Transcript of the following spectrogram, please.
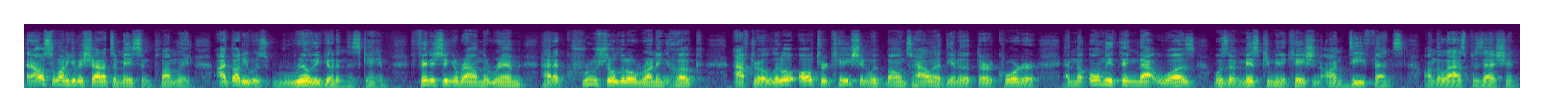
and I also want to give a shout out to Mason Plumlee. I thought he was really good in this game. Finishing around the rim, had a crucial little running hook after a little altercation with Bones Hyland at the end of the third quarter. And the only thing that was was a miscommunication on defense on the last possession.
